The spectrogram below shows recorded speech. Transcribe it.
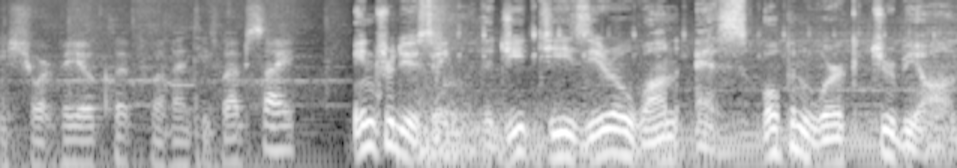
a short video clip from Aventi's website. Introducing the GT01S Open Work Tourbillon,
